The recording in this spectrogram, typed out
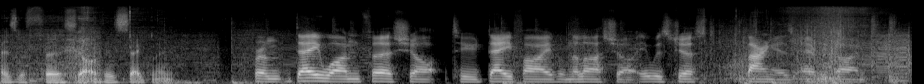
as the first shot of his segment. From day one, first shot, to day five on the last shot, it was just bangers every time.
